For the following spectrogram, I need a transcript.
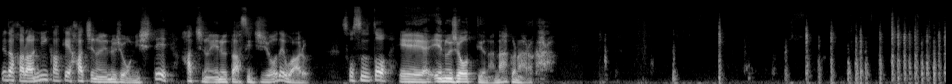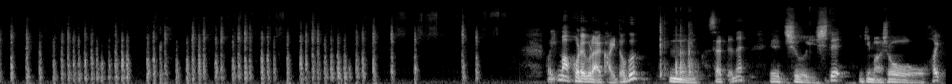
だから 2×8 の n 乗にして、8の n 足す1乗で割る。そうすると、えー、n 乗っていうのはなくなるから。まあ、これぐらい書いとく。うん、そうやってね、えー注意していきましょう。はい。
